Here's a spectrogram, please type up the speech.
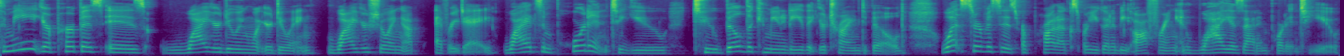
To me, your purpose is why you're doing what you're doing, why you're showing up every day, why it's important to you to build the community that you're trying to build. What services or products are you going to be offering, and why is that important to you?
